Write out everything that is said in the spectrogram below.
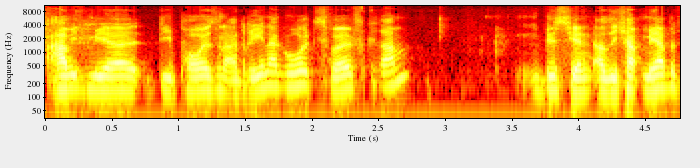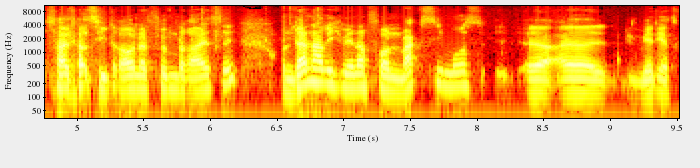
habe ich mir die Poison Adrena geholt, 12 Gramm. Ein bisschen, also ich habe mehr bezahlt als die 335. Und dann habe ich mir noch von Maximus, äh, äh, wird jetzt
